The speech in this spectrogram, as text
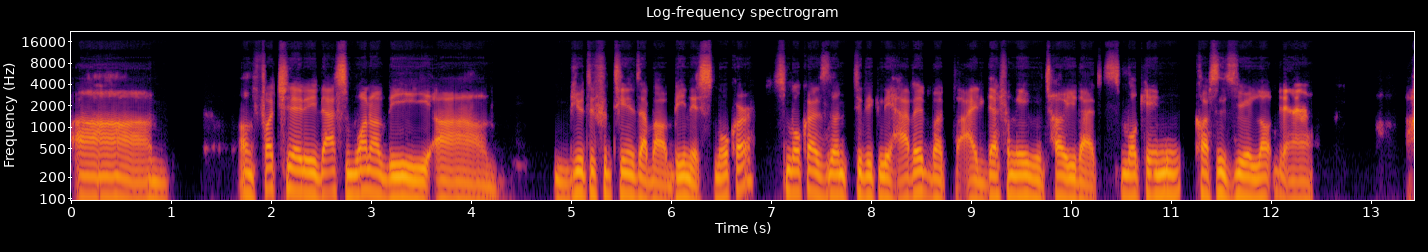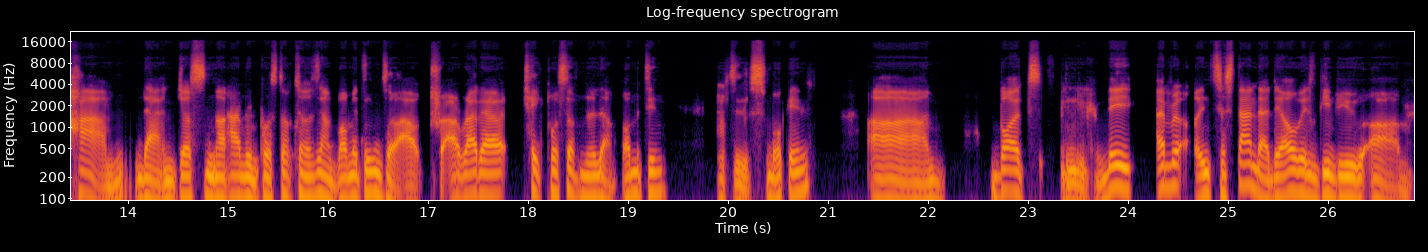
Um, unfortunately, that's one of the um, beautiful things about being a smoker. Smokers don't typically have it, but I definitely will tell you that smoking causes you a lot more harm than just not having post-op nausea and vomiting. So I'll, I'd rather take post-op nausea and vomiting to smoking. Um, but they ever it's a standard. They always give you um,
